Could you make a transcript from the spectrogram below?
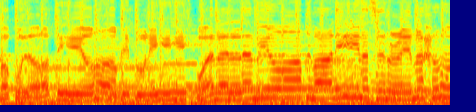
فقل ربي يراقبني. ومن لم يراقب عليه سر محروم.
